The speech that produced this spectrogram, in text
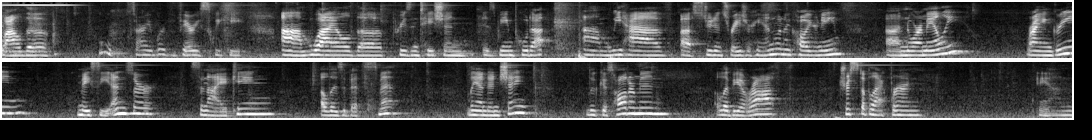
while the, ooh, sorry, we're very squeaky. Um, while the presentation is being pulled up, um, we have uh, students raise your hand when I call your name. Uh, Nora Maley, Ryan Green, Macy Enzer, Sanaya King, Elizabeth Smith, Landon Shank, Lucas Halderman, Olivia Roth, Trista Blackburn, and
